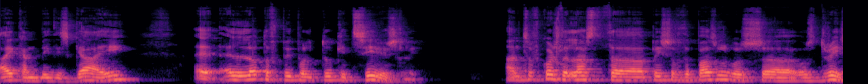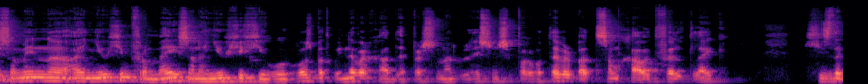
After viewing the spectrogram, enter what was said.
I, can be this guy, a, a, lot of people took it seriously. And of course, the last uh, piece of the puzzle was uh, was Dries. I mean, uh, I knew him from Maze, and I knew who he was, but we never had a personal relationship or whatever. But somehow it felt like he's the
